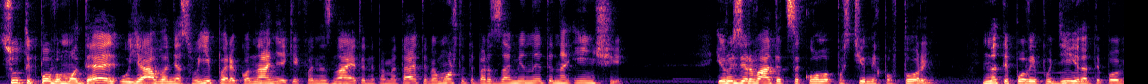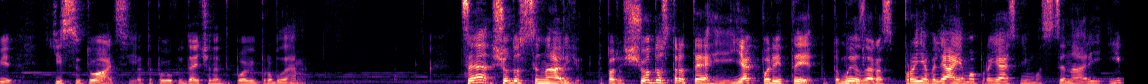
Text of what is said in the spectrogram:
Цю типову модель уявлення, свої переконання, яких ви не знаєте, не пам'ятаєте, ви можете тепер замінити на інші. І розірвати це коло постійних повторень на типові події, на типові якісь ситуації, на типових людей чи на типові проблеми. Це щодо сценарію. Тепер щодо стратегії, як перейти. Тобто ми зараз проявляємо, прояснюємо сценарій і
